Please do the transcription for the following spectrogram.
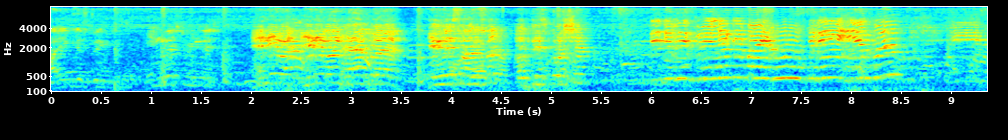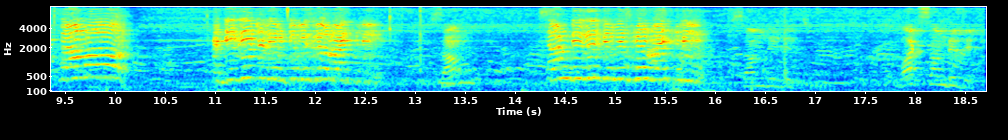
हां English to English English English anyone anyone have English answer of this question 3 what some disease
